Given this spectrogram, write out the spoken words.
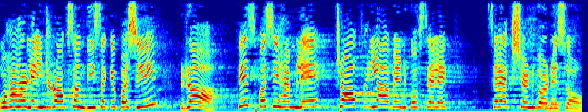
उहाँहरूले इन्ट्रोडक्सन दिइसकेपछि र त्यसपछि हामीले टप इलेभेनको सेलेक्ट सेलेक्सन गर्नेछौँ।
